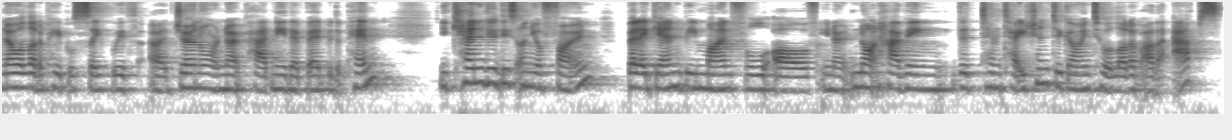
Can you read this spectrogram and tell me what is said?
know, a lot of people sleep with a journal or a notepad near their bed with a pen. You can do this on your phone, but again, be mindful of, you know, not having the temptation to go into a lot of other apps.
